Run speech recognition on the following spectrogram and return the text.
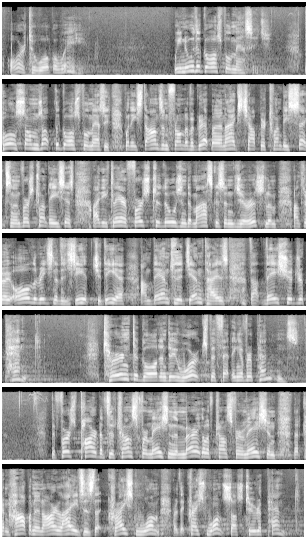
or to walk away. We know the gospel message. Paul sums up the gospel message when he stands in front of Agrippa in Acts chapter 26. And in verse 20, he says, I declare first to those in Damascus and Jerusalem and throughout all the region of Judea and then to the Gentiles that they should repent. Turn to God and do works befitting of repentance. The first part of the transformation, the miracle of transformation that can happen in our lives is that Christ want, or that Christ wants us to repent.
